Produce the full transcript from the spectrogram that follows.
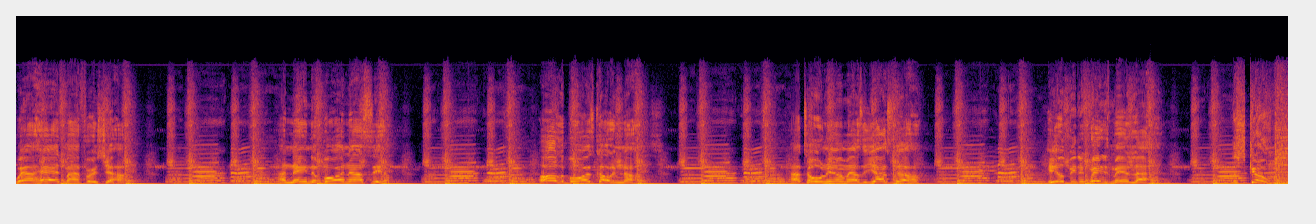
where I had my first child. I named the boy Nasir. All the boys call him Nas. I told him as a youngster, he'll be the greatest man alive. Let's go.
